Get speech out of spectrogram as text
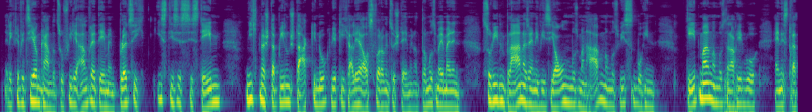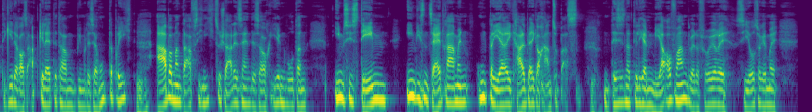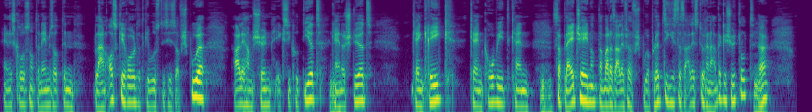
Elektrifizierung kam dazu, viele andere Themen. Plötzlich ist dieses System nicht mehr stabil und stark genug, wirklich alle Herausforderungen zu stemmen. Und da muss man eben einen soliden Plan, also eine Vision muss man haben, man muss wissen, wohin geht man, man muss dann auch irgendwo eine Strategie daraus abgeleitet haben, wie man das herunterbricht, mhm. aber man darf sich nicht zu schade sein, das auch irgendwo dann im System in diesen Zeitrahmen unterjährig, halbjährig auch anzupassen. Und das ist natürlich ein Mehraufwand, weil der frühere CEO, sage ich mal, eines großen Unternehmens hat den Plan ausgerollt, hat gewusst, es ist auf Spur. Alle haben schön exekutiert, mhm. keiner stört, kein Krieg, kein Covid, kein mhm. Supply Chain und dann war das alles auf Spur. Plötzlich ist das alles durcheinander geschüttelt. Mhm. Ja.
